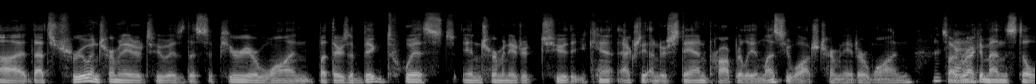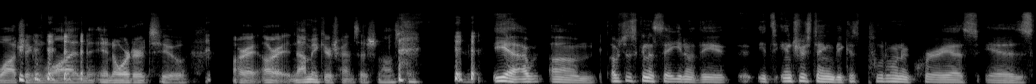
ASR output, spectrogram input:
uh, that's true in Terminator 2 is the superior one, but there's a big twist in Terminator 2 that you can't actually understand properly unless you watch Terminator 1. Okay. So I recommend still watching one in order to. All right, all right. Now make your transition, Austin. yeah, I, um, I was just going to say, you know, the it's interesting because Pluto and Aquarius is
